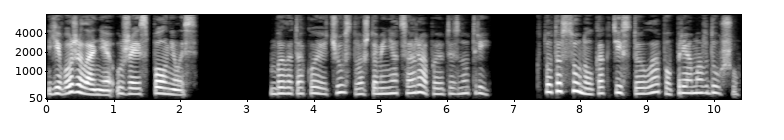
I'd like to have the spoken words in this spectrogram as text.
Его желание уже исполнилось. Было такое чувство, что меня царапают изнутри. Кто-то сунул когтистую лапу прямо в душу.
